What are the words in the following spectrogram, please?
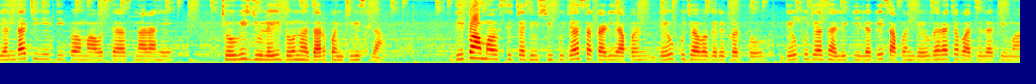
यंदाची ही दीप अमावस्या असणार आहे. चोवीस जुलै दोन हजार पंचवीसला. दीप अमावस्येच्या दिवशी पूजा सकाळी आपण देवपूजा वगैरे करतो. देवपूजा झाली की लगेच आपण देवघराच्या बाजूला किंवा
